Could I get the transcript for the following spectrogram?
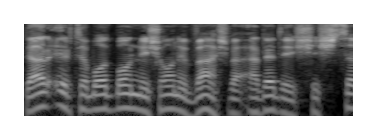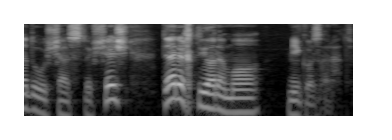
در ارتباط با نشان وحش و عدد 666 در اختیار ما می‌گذارد.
